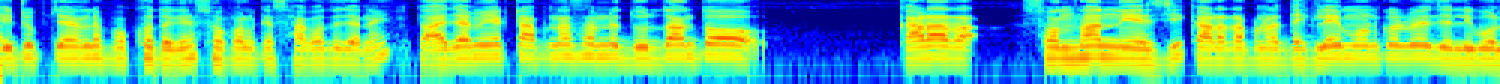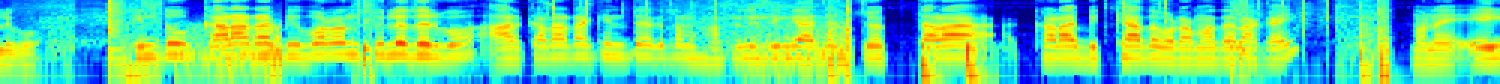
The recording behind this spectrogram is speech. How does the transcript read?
ইউটিউব চ্যানেলের পক্ষ থেকে সকলকে স্বাগত জানাই। তো আজ আমি একটা আপনার সামনে দুর্দান্ত কাড়ার সন্ধান নিয়ে এসেছি কাড়াটা আপনারা দেখলেই মন করবে যে লিবো লিবো। কিন্তু কাড়াটার বিবরণ তুলে ধরবো আর কাড়াটা কিন্তু একদম হাসলি সিংহে আছে চোখ তারা কাড়া বিখ্যাত বড় আমাদের এলাকায় মানে এই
